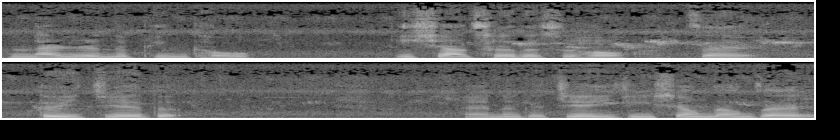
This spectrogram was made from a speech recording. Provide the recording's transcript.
男人的平头。一下车的时候，在对接的，哎，那个街已经相当在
